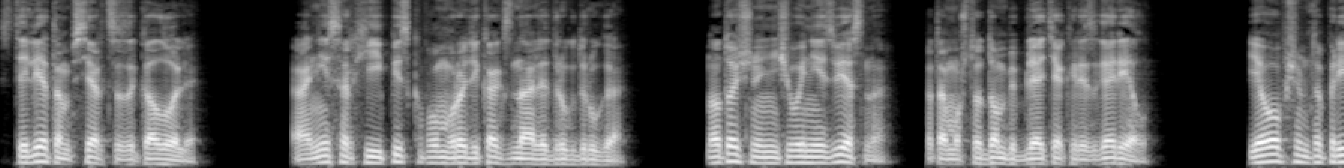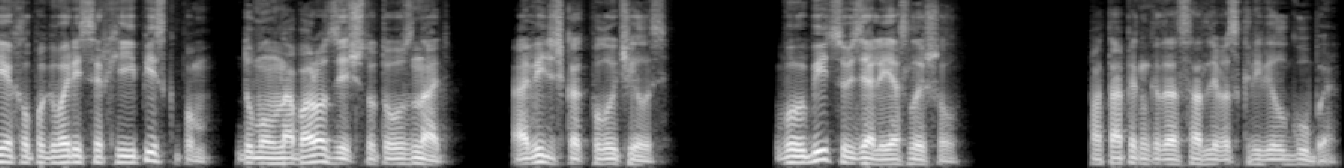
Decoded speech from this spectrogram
Стилетом в сердце закололи. Они с архиепископом вроде как знали друг друга. Но точно ничего не известно, потому что дом библиотекаря сгорел. Я, в общем-то, приехал поговорить с архиепископом, думал, наоборот, здесь что-то узнать. А видишь, как получилось. Вы убийцу взяли, я слышал». Потапенко досадливо скривил губы.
